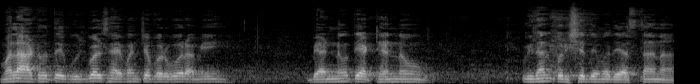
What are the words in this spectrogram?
मला आठवते भुजबळ साहेबांच्या बरोबर आम्ही ब्याण्णव ते अठ्ठ्याण्णव विधान परिषदेमध्ये असताना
